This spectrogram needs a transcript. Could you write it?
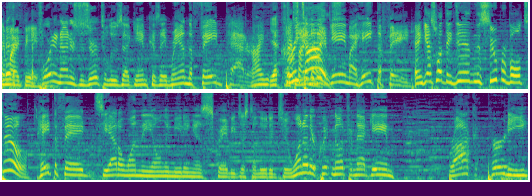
It might be. 49ers deserve to lose that game because they ran the fade pattern. I, Yeah, three I know times. The game, I hate the fade. And guess what? They did it in the Super Bowl too. Hate the fade. Seattle won the only meeting, as Scraby just alluded to. One other quick note from that game Brock Purdy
